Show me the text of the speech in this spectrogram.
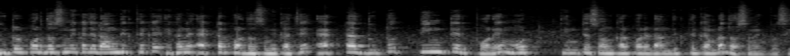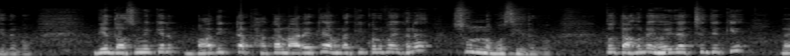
দুটোর পর দশমিক আছে ডান দিক থেকে, এখানে একটার পর দশমিক আছে। একটা, দুটো, তিনটের পরে মোট তিনটে সংখ্যার পরে ডান দিক থেকে আমরা দশমিক বসিয়ে দেব। দিয়ে দশমিকের বাঁ দিকটা ফাঁকা না রেখে আমরা কি করব? এখানে শূন্য বসিয়ে দেব। তো তাহলে হয়ে যাচ্ছে যে কি? না,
